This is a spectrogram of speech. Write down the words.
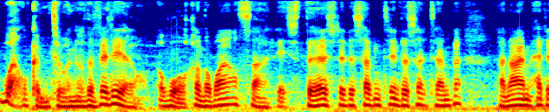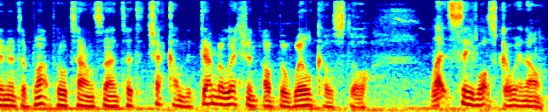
Welcome to another video, A Walk on the Wild Side. It's Thursday the 17th of September and I'm heading into Blackpool Town Centre to check on the demolition of the Wilko store. Let's see what's going on.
